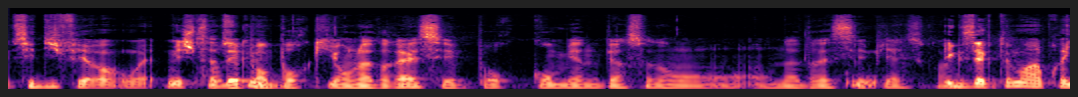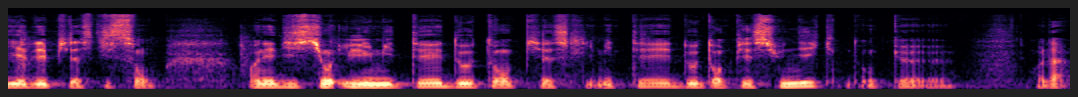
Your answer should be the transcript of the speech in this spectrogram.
C'est différent, ouais. Mais je Ça pense dépend que- pour qui on l'adresse et pour combien de personnes on, on adresse ces pièces. quoi. Exactement. Après, il y a des pièces qui sont en édition illimitée, d'autres en pièces limitées, d'autres en pièces uniques. Donc euh, voilà.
